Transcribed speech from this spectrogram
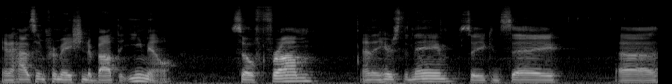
and it has information about the email. So from, and then here's the name, so you can say uh,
